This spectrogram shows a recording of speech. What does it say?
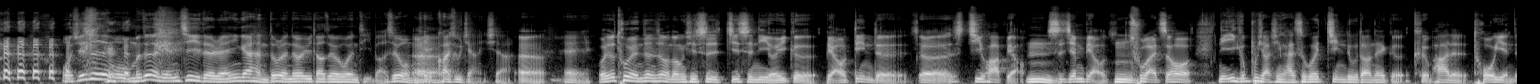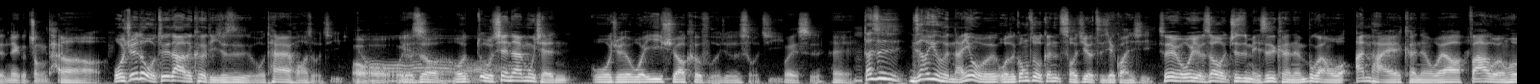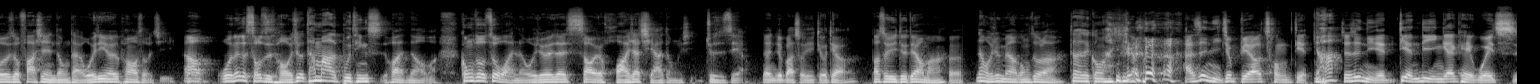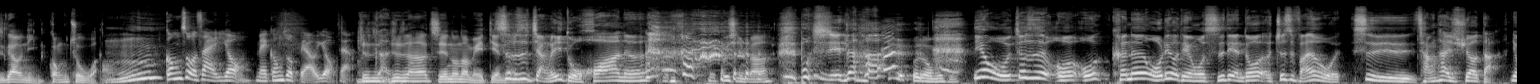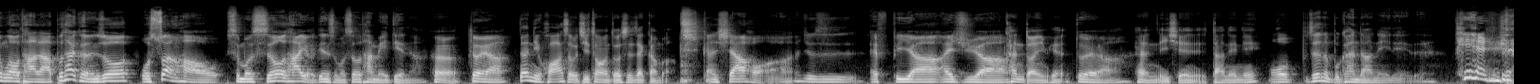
我觉得我们这个年纪的人，应该很多人都会遇到这个问题吧，所以我们可以快速讲一下。嗯，哎，我觉得拖延症这种东西是，即使你有一个表定的呃计划表、嗯。时间表出来之后，你一个不小心还是会进入到那个可怕的拖延的那个状态。啊。我觉得我最大的课题就是我太爱滑手机。哦，有时候我我现在目前。我觉得唯一需要克服的就是手机，我也是。哎，但是你知道又很难，因为我我的工作跟手机有直接关系，所以我有时候就是每次可能不管我安排，可能我要发文或者说发现的动态，我一定会碰到手机，然后我那个手指头就他妈的不听使唤，你知道吗？工作做完了，我就会再稍微划一下其他东西，就是这样。那你就把手机丢掉，把手机丢掉吗？嗯，那我就没有工作了。到底在工作 还是你就不要充电啊？就是你的电力应该可以维持到你工作完。嗯，工作在用，没工作不要用，这样。就是就是让它直接弄到没电。是不是讲了一朵花呢？不行吗？不行啊！为什么不行？因为我就是我，我可能我六点，我十点多，就是反正我是常态需要打用到它啦，不太可能说我算好什么时候它有电，什么时候它没电啊。嗯，对啊。那你滑手机通常都是在干嘛？干瞎滑啊，就是 FB 啊、IG 啊，看短影片。对啊，看一些大内内。我真的不看大内内的，骗人，骗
